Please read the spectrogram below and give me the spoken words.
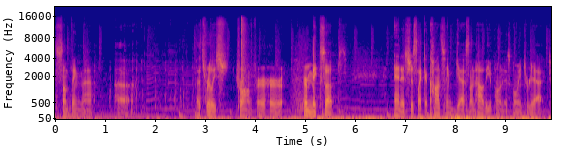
something that uh, that's really strong for her her mix-ups and it's just like a constant guess on how the opponent is going to react.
